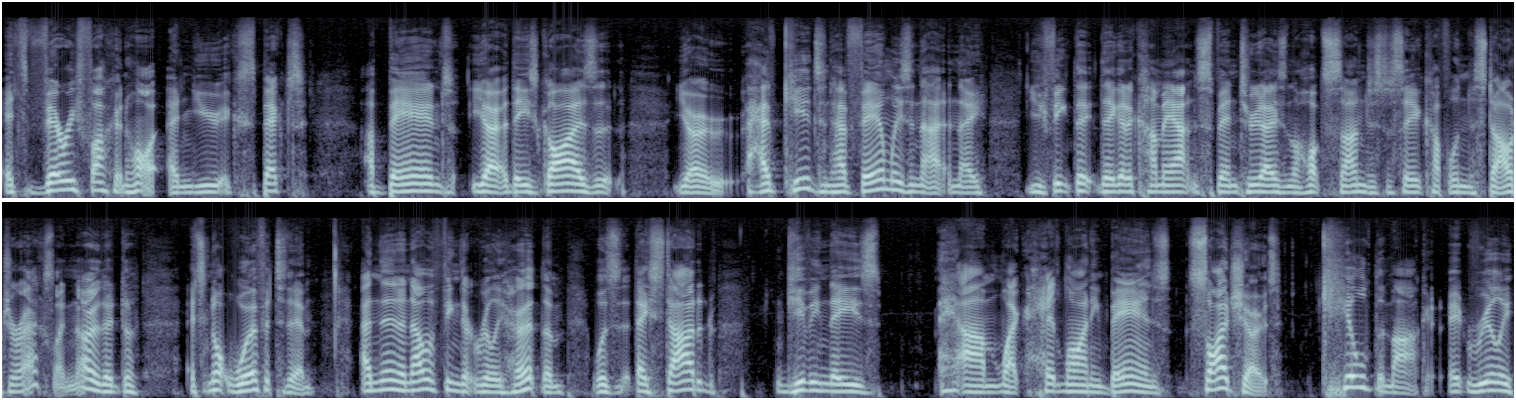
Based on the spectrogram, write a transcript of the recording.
it's very fucking hot, and you expect a band, you know, these guys that you know have kids and have families and that, and they you think that they're going to come out and spend two days in the hot sun just to see a couple of nostalgia acts? Like, no, it's not worth it to them. And then another thing that really hurt them was that they started giving these um, like headlining bands sideshows killed the market. It really,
